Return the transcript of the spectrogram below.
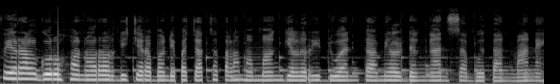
Viral guru honorer di Cirebon dipecat setelah memanggil Ridwan Kamil dengan sebutan maneh.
